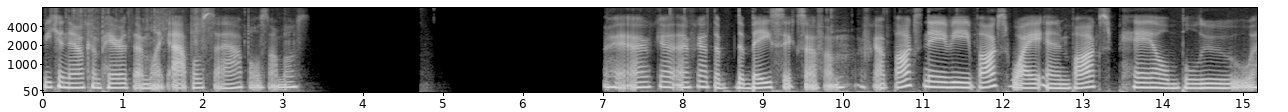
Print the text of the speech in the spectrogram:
We can now compare them like apples to apples almost. Okay, I've got I've got the the basics of them. I've got box navy, box white, and box pale blue.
